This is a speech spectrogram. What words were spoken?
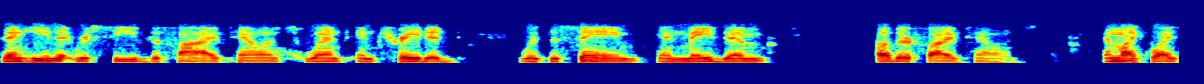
Then he that received the five talents went and traded with the same, and made them other five talents. And likewise,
